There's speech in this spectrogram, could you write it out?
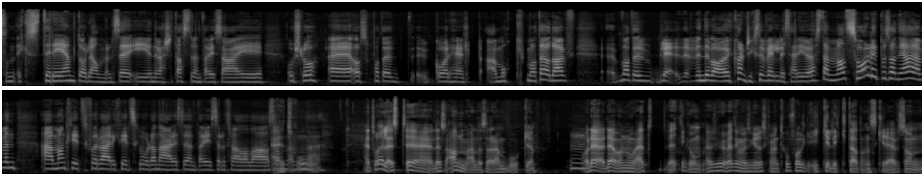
sånn ekstremt dårlig anmeldelse i Universitas, studentavisa i Oslo, eh, og som på en måte går helt amok. På en måte, og da på ble, men det var kanskje ikke så veldig seriøst, da, men man så litt på sånn ja, ja, men er man kritisk for å være kritisk, hvordan er det i studentaviser og tralala og sånn. Jeg Men, tror- eh, Jeg tror jeg leste, leste anmeldelse av den boken. Mm. Og det, det var noe Jeg vet ikke om jeg vet ikke om jeg skal huske, men jeg tror folk ikke likte at han skrev sånn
